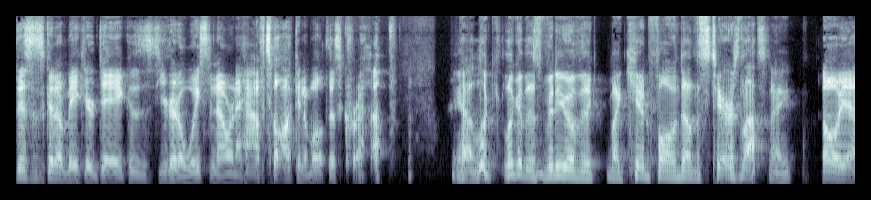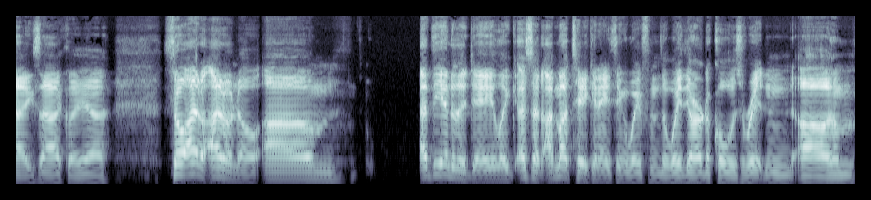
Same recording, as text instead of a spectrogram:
this is gonna make your day because you're gonna waste an hour and a half talking about this crap. Yeah, look look at this video of the my kid falling down the stairs last night. Oh yeah, exactly. Yeah. So I, I don't know. Um, at the end of the day, like I said, I'm not taking anything away from the way the article was written. Um,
